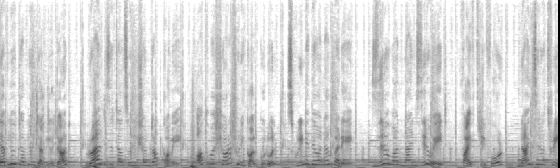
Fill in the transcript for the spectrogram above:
www.royaldigitalsolution.com এ অথবা সরাসরি কল করুন স্ক্রিনে দেওয়া নম্বরে zero one nine zero eight five three four nine zero three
